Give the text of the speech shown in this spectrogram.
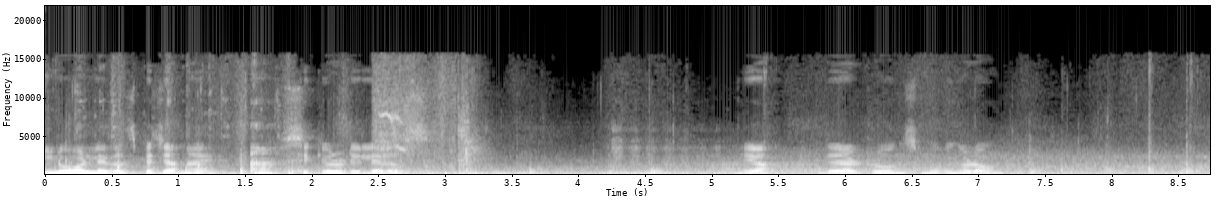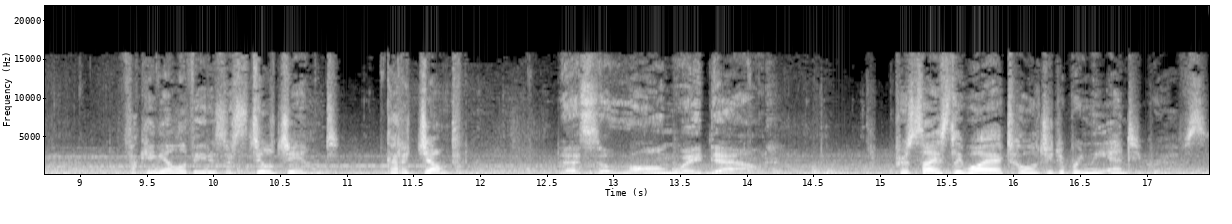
लोअर लेवल्स पे जाना है सिक्योरिटी लेवल्स या देयर आर ड्रोन्स मूविंग अराउंड Fucking elevators are still jammed. Gotta jump. That's a long way down. Precisely why I told you to bring the antigravs.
